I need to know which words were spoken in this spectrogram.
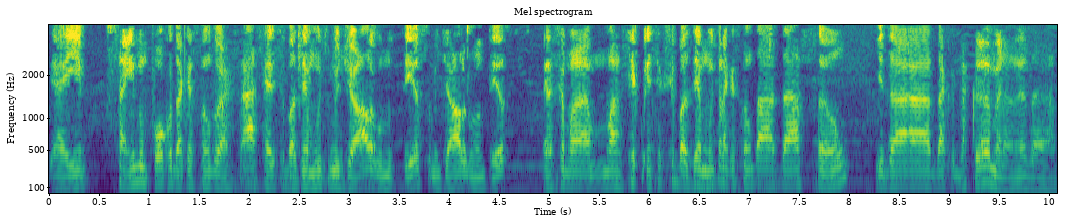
E aí, saindo um pouco da questão do. Ah, a série se baseia muito no diálogo, no texto, no diálogo, no texto. Essa é uma, uma sequência que se baseia muito na questão da, da ação e da, da, da câmera, né? Da,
